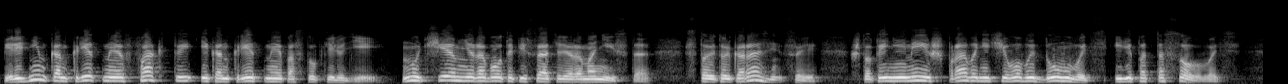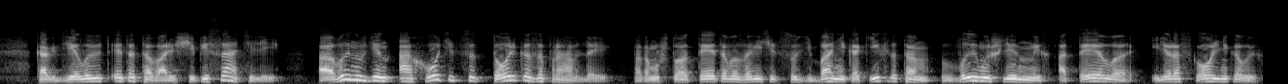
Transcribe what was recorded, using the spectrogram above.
Перед ним конкретные факты и конкретные поступки людей. Ну чем не работа писателя-романиста, с той только разницей, что ты не имеешь права ничего выдумывать или подтасовывать, как делают это товарищи писатели, а вынужден охотиться только за правдой, потому что от этого зависит судьба не каких-то там вымышленных Отелло или Раскольниковых,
